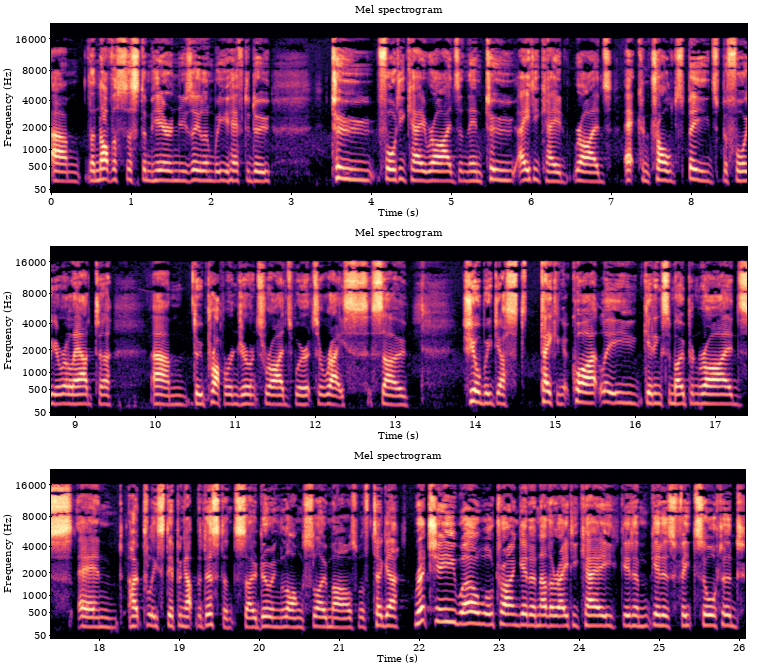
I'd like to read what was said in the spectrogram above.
um, the novice system here in New Zealand where you have to do two 40k rides and then two 80k rides at controlled speeds before you're allowed to um, do proper endurance rides where it's a race. So she'll be just taking it quietly, getting some open rides, and hopefully stepping up the distance. So doing long, slow miles with Tigger. Richie, well, we'll try and get another 80k, get him, get his feet sorted,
